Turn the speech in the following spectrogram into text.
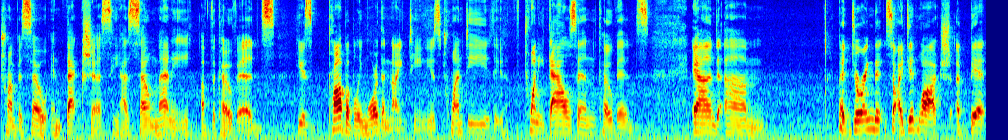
Trump is so infectious. He has so many of the COVIDs. He is probably more than 19. He has 20 20,000 COVIDs. And, um, but during the, so I did watch a bit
